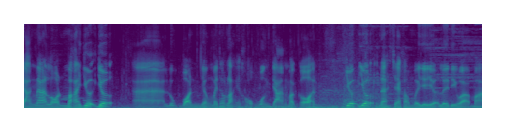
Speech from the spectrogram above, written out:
ยางหน้าร้อนมาเยอะๆอ่าลูกบอลยังไม่เท่าไหร่ขอห่วงยางมาก่อน เยอะๆนะใช้คำว่าเยอะๆเลยดีกว่ามา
